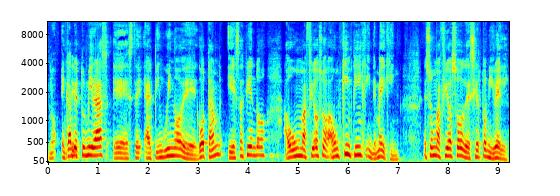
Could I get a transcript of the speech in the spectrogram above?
¿no? En cambio, Sí. tú miras este, al pingüino de Gotham y estás viendo a un mafioso, a un Kingpin in the making. Es un mafioso de cierto nivel.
